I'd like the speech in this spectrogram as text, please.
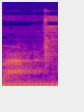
Bye.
